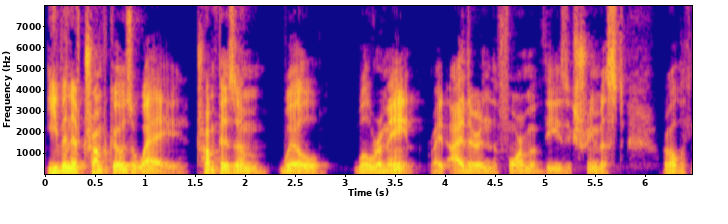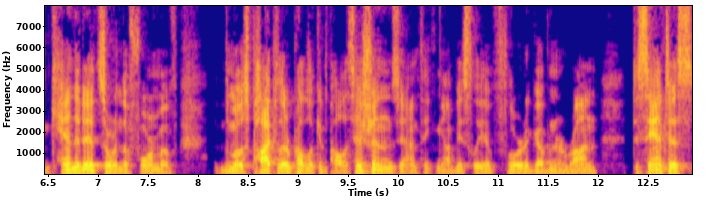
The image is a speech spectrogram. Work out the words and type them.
even if Trump goes away, Trumpism will will remain, right? Either in the form of these extremist Republican candidates or in the form of the most popular Republican politicians. You know, I'm thinking obviously of Florida Governor Ron DeSantis,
